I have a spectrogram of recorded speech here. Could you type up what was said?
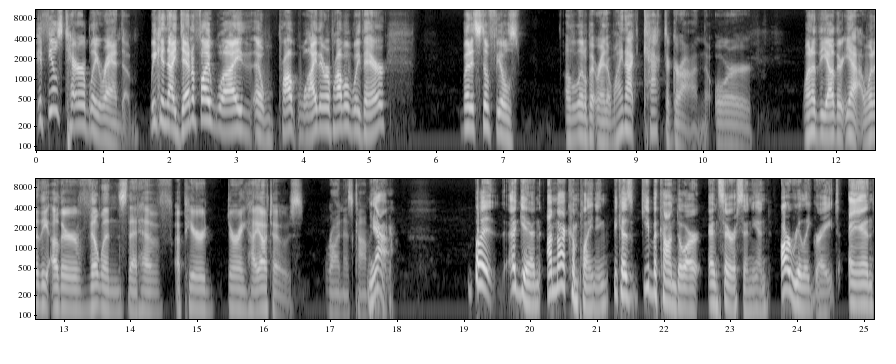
it feels terribly random. We can identify why uh, prob- why they were probably there, but it still feels a little bit random. Why not Cactagron or one of the other yeah, one of the other villains that have appeared during Hayato's run as comic. Yeah. But again, I'm not complaining because Giba Condor and Saracenian are really great. And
